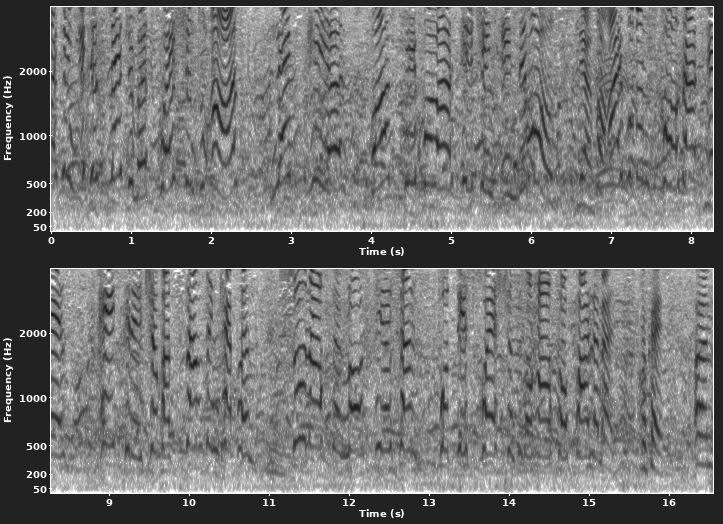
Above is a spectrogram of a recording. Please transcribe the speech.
I think it is legitimate question to ask. Let's hear what people are teaching in the mosque. Yeah. So I wouldn't call that as hate preacher, but something happened soon after Lord Pearson put this question to the House of Parliament. Okay. Um,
